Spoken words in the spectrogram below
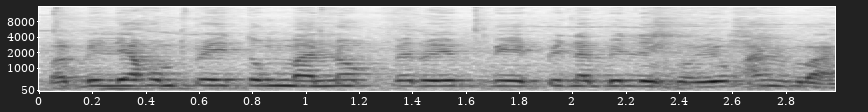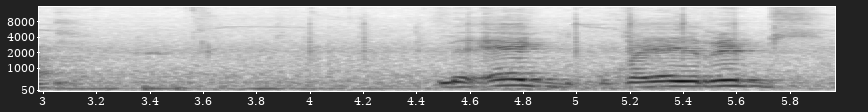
Pabili akong pritong manok pero yung pinabili ko, yung ano ba? Leeg o kaya yung ribs.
